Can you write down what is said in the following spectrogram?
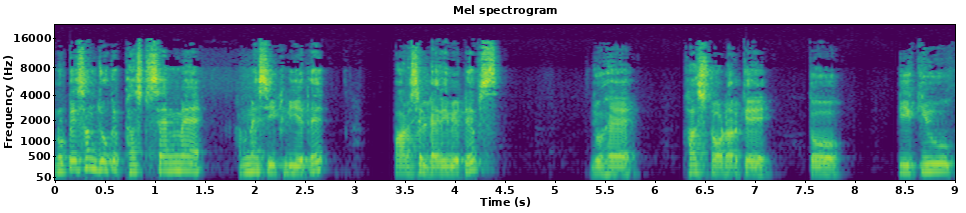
नोटेशन जो कि फ़र्स्ट सेम में हमने सीख लिए थे पार्शियल डेरिवेटिव्स जो है फ़र्स्ट ऑर्डर के तो पी क्यू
